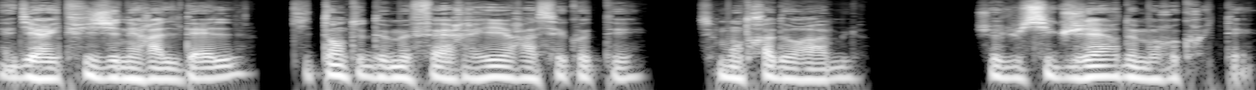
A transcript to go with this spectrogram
La directrice générale d'elle, qui tente de me faire rire à ses côtés, se montre adorable. Je lui suggère de me recruter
